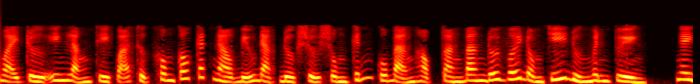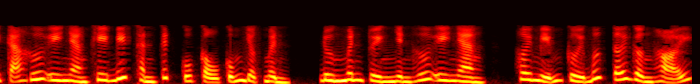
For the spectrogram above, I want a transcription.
ngoại trừ yên lặng thì quả thực không có cách nào biểu đạt được sự sùng kính của bạn học toàn ban đối với đồng chí đường Minh Tuyền, ngay cả hứa y nhàn khi biết thành tích của cậu cũng giật mình, đường Minh Tuyền nhìn hứa y nhàn, hơi mỉm cười bước tới gần hỏi,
